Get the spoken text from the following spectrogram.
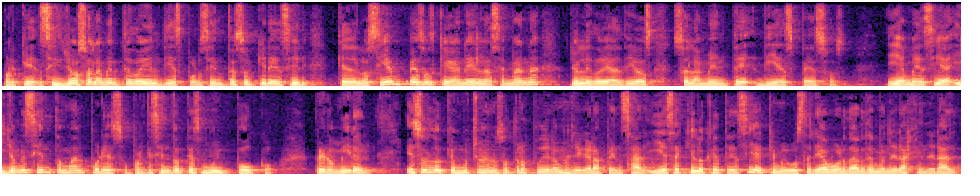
porque si yo solamente doy el 10%, eso quiere decir que de los 100 pesos que gané en la semana, yo le doy a Dios solamente 10 pesos. Y ella me decía, y yo me siento mal por eso, porque siento que es muy poco. Pero miren, eso es lo que muchos de nosotros pudiéramos llegar a pensar, y es aquí lo que te decía, que me gustaría abordar de manera general.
